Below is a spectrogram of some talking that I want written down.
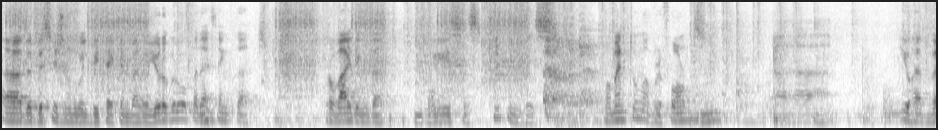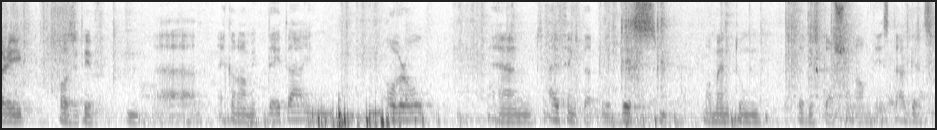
Uh, the decision will be taken by the Eurogroup, but I think that providing that Greece is keeping this momentum of reforms, uh, you have very positive uh, economic data in, in overall, and I think that with this momentum, the discussion on these targets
